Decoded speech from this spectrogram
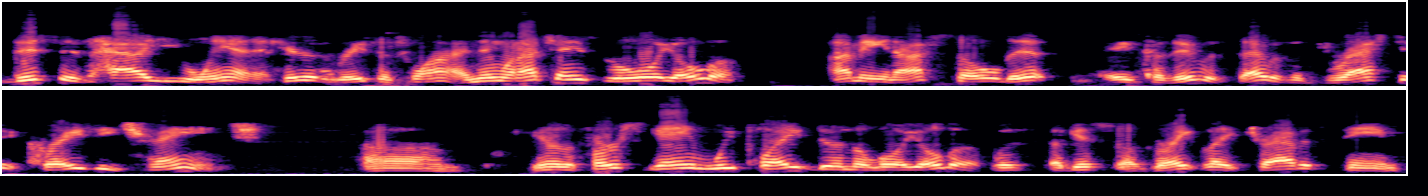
this is how you win, and here are the reasons why. And then when I changed to the Loyola, I mean, I sold it because it was that was a drastic, crazy change. Um, you know, the first game we played during the Loyola was against a Great Lake Travis team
